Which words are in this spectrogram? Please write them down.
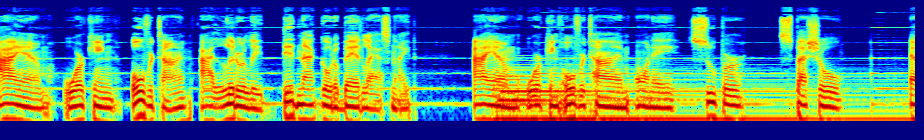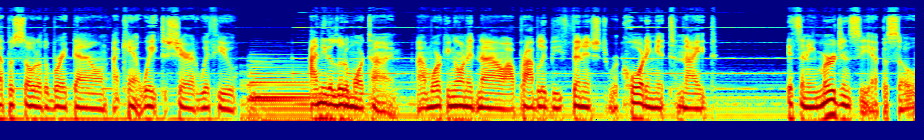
I am working overtime. I literally did not go to bed last night. I am working overtime on a super special episode of the breakdown. I can't wait to share it with you. I need a little more time. I'm working on it now. I'll probably be finished recording it tonight. It's an emergency episode,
